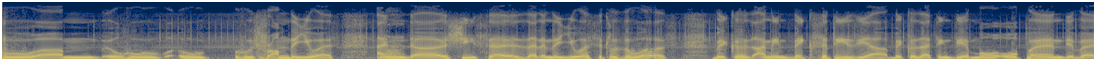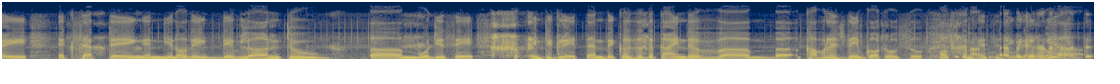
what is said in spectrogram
who um, who who who's from the U.S. and uh, she says that in the U.S. it was the worst because I mean, big cities, yeah, because I think they're more open, they're very accepting, and you know, they they've learned to. Um, what do you say? Integrate them because of the kind of um, uh, coverage they've got also. Also, the Uh, messaging. uh, because of the, Yeah. the,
